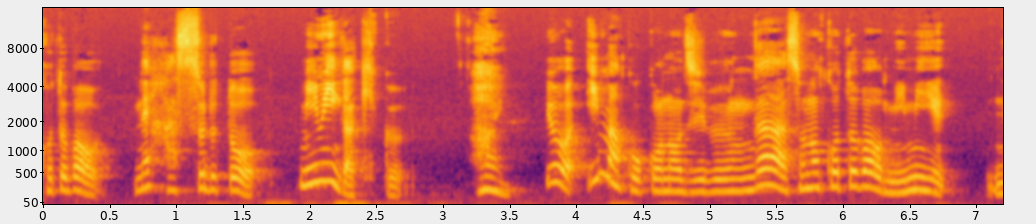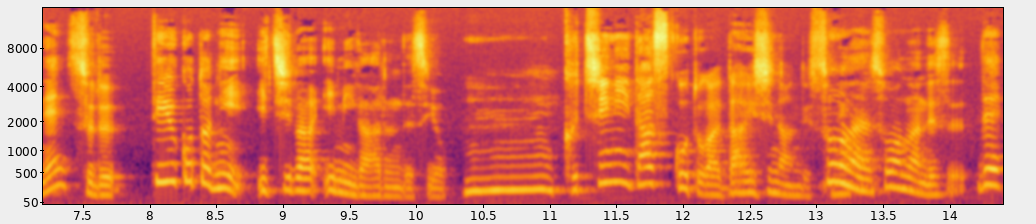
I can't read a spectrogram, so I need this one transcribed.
言葉をね、発すると、耳が聞く。はい。要は、今ここの自分がその言葉を耳にね、するっていうことに一番意味があるんですよ。うーん。口に出すことが大事なんですね。そうなんです、そうなんです。で、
